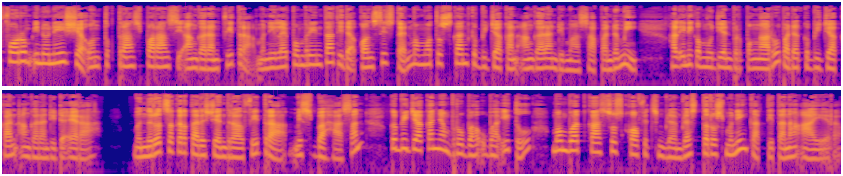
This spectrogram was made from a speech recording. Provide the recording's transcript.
Forum Indonesia untuk Transparansi Anggaran Fitra menilai pemerintah tidak konsisten memutuskan kebijakan anggaran di masa pandemi. Hal ini kemudian berpengaruh pada kebijakan anggaran di daerah. Menurut Sekretaris Jenderal Fitra, Misbah Hasan, kebijakan yang berubah-ubah itu membuat kasus COVID-19 terus meningkat di tanah air.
